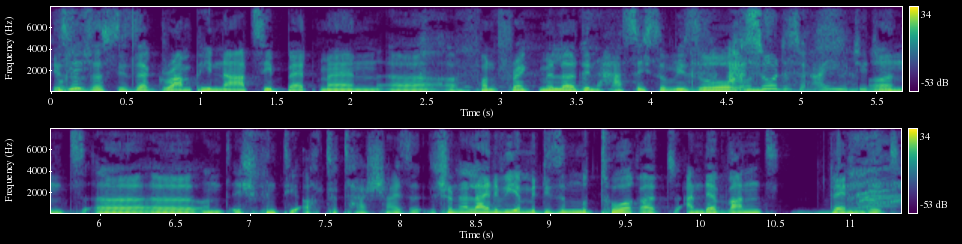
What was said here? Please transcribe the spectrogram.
Dieses, das ist dieser grumpy Nazi Batman äh, von Frank Miller, den hasse ich sowieso. Ach so, und, das ah, gut, gut. und äh, äh, und ich finde die auch total scheiße. Schon alleine wie er mit diesem Motorrad an der Wand wendet.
